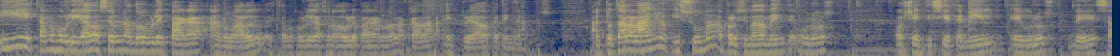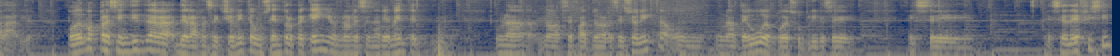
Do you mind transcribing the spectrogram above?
Y estamos obligados a hacer una doble paga anual, estamos obligados a hacer una doble paga anual a cada empleado que tengamos. Al total al año aquí suma aproximadamente unos 87 mil euros de salario. Podemos prescindir de la, recepcionista un centro pequeño, no necesariamente una, no hace falta una recepcionista, un, una TV puede suplir ese, ese déficit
